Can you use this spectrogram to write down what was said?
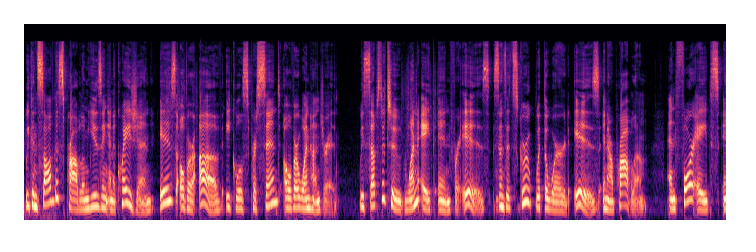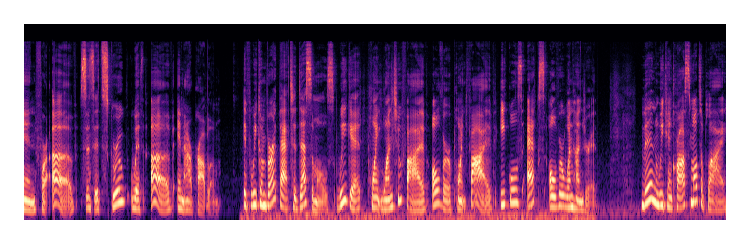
We can solve this problem using an equation, is over of equals percent over 100. We substitute 1 8 in for is since it's grouped with the word is in our problem, and 4 eighths in for of since it's grouped with of in our problem. If we convert that to decimals, we get 0.125 over 0.5 equals x over 100. Then we can cross multiply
